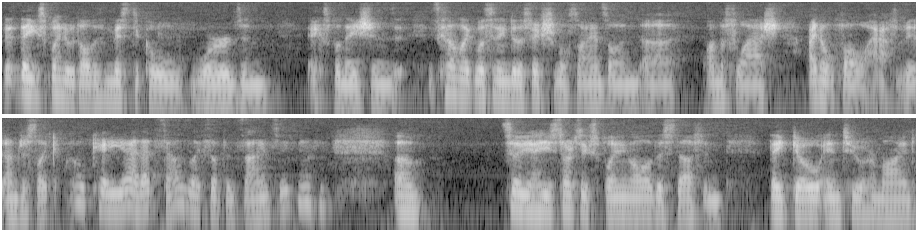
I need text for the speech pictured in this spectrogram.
They explained it with all these mystical words and explanations. It's kind of like listening to the fictional science on uh, on the Flash. I don't follow half of it. I'm just like, okay, yeah, that sounds like something sciencey. um, so yeah, he starts explaining all of this stuff, and they go into her mind.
